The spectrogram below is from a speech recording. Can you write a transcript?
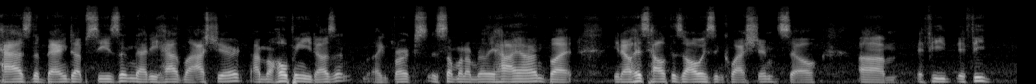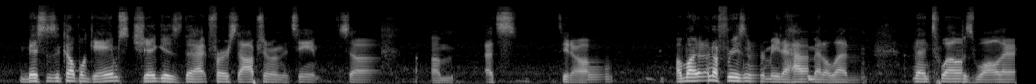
has the banged up season that he had last year. I'm hoping he doesn't. Like Burks is someone I'm really high on, but you know his health is always in question. So um, if he if he misses a couple games, Chig is that first option on the team. So um, that's you know enough reason for me to have him at 11. And then 12 is Waller.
